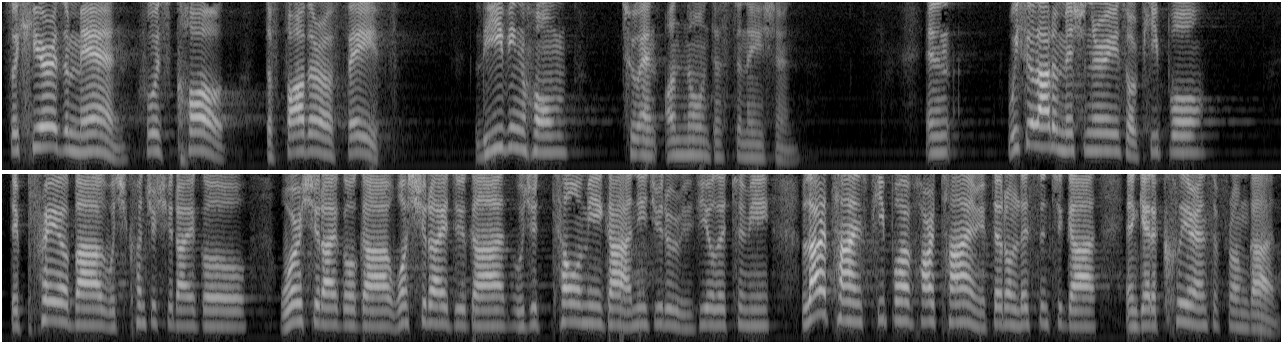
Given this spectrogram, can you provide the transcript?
So here is a man who is called the father of faith, leaving home to an unknown destination. And we see a lot of missionaries or people, they pray about which country should I go? Where should I go, God? What should I do, God? Would you tell me, God? I need you to reveal it to me. A lot of times people have hard time if they don't listen to God and get a clear answer from God.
